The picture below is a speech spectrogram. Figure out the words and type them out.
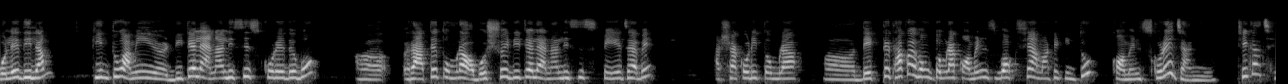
বলে দিলাম, কিন্তু আমি ডিটেল অ্যানালিসিস করে দেব। রাতে তোমরা অবশ্যই ডিটেল অ্যানালিসিস পেয়ে যাবে। আশা করি তোমরা দেখতে থাকো এবং তোমরা কমেন্টস বক্সে আমাকে কিন্তু কমেন্টস করে জানিও। ঠিক আছে?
